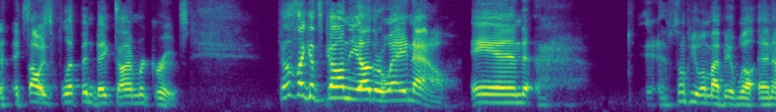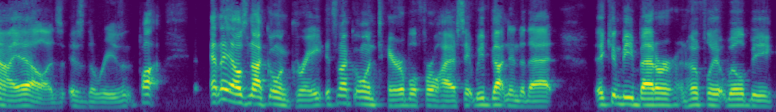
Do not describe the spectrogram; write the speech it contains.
he's always flipping big time recruits. Feels like it's gone the other way now, and some people might be well, NIL is, is the reason. NIL is not going great. It's not going terrible for Ohio State. We've gotten into that. It can be better, and hopefully, it will be.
